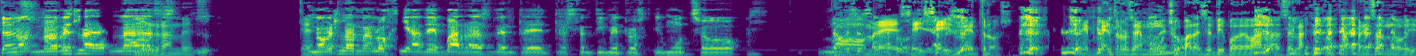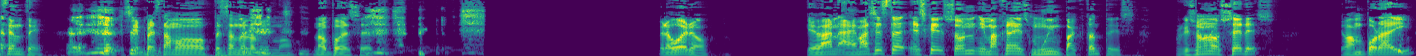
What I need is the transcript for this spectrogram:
¿no, no ves la, las, muy grandes. ¿Qué? ¿No ves la analogía de barras de entre 3 centímetros y mucho? No, hombre, analogía? 6, 6 metros. 6 metros es mucho Bueno. para ese tipo de barras en las que tú estás pensando, Vicente. Siempre estamos pensando en lo mismo. No puede ser. Pero bueno, que van. Además, esta, es que son imágenes muy impactantes. Porque son unos seres que van por ahí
